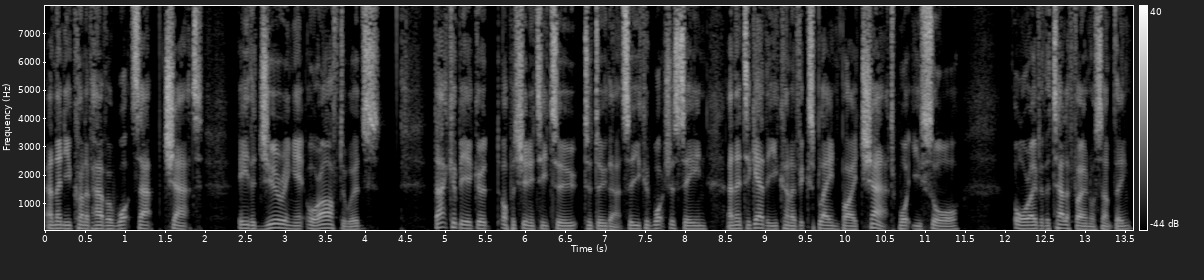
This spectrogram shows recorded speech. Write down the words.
and then you kind of have a WhatsApp chat either during it or afterwards. That could be a good opportunity to to do that. So you could watch a scene, and then together you kind of explain by chat what you saw, or over the telephone or something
